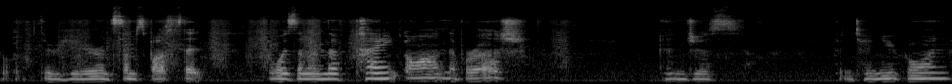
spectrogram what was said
Go and some spots that wasn't enough paint on the brush. And just continue going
